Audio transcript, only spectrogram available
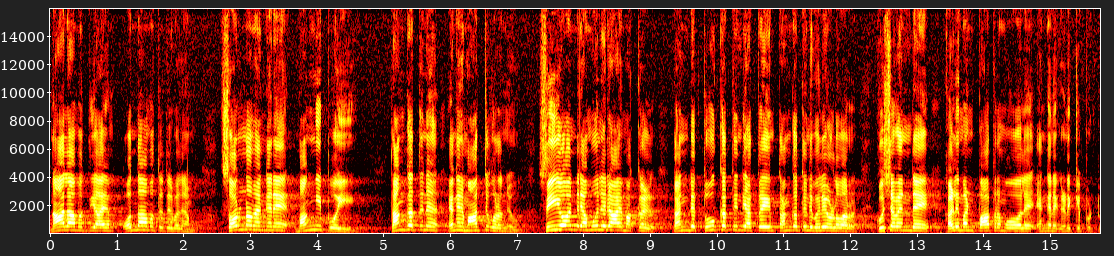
നാലാം അധ്യായം ഒന്നാമത്തെ തിരുവചനം. സ്വർണം എങ്ങനെ മങ്ങിപ്പോയി? തങ്കത്തിന് എങ്ങനെ മാറ്റു കുറഞ്ഞു? സിയോന്റെ അമൂല്യരായ മക്കൾ തന്റെ തൂക്കത്തിന്റെ അത്രയും തങ്കത്തിന് വിലയുള്ളവർ കുശവന്റെ കളിമൺ പാത്രം പോലെ എങ്ങനെ ഗണിക്കപ്പെട്ടു?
